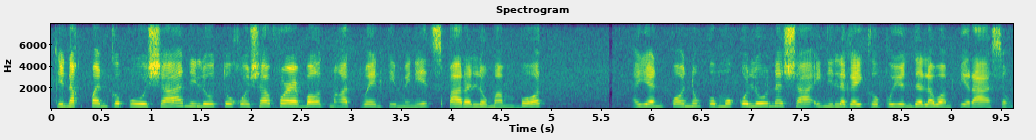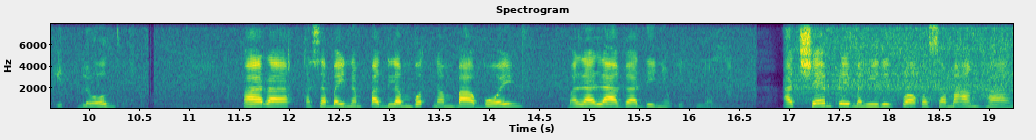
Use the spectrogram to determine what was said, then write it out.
Tinakpan ko po siya, niluto ko siya for about mga 20 minutes para lumambot. Ayan po, nung kumukulo na siya, inilagay ko po yung dalawang pirasong itlog. Para kasabay ng paglambot ng baboy, malalaga din yung itlog. At syempre, mahilig po ako sa maanghang.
